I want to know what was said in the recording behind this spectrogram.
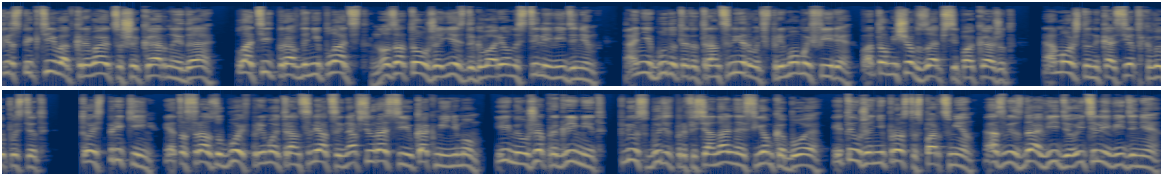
Перспективы открываются шикарные, да? Платить, правда, не платят, но зато уже есть договоренность с телевидением. Они будут это транслировать в прямом эфире, потом еще в записи покажут. А может и на кассетах выпустят. То есть, прикинь, это сразу бой в прямой трансляции на всю Россию как минимум. Имя уже прогремит. Плюс будет профессиональная съемка боя. И ты уже не просто спортсмен, а звезда видео и телевидения.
